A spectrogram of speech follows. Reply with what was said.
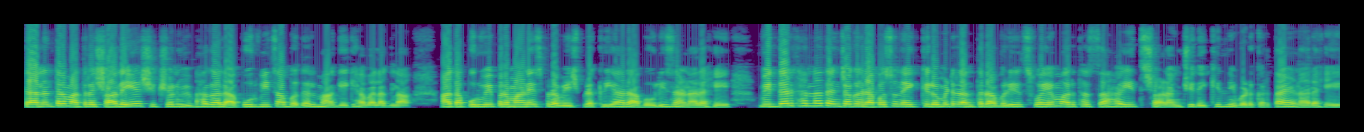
त्यानंतर मात्र शालेय शिक्षण विभागाला पूर्वीचा बदल मागे घ्यावा लागला. आता पूर्वीप्रमाणेच प्रवेश प्रक्रिया राबवली जाणार आहे. विद्यार्थ्यांना त्यांच्या घरापासून एक किलोमीटर अंतरावरील स्वयंअर्थसहाय्यित शाळांची देखील निवड करता येणार आहे.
